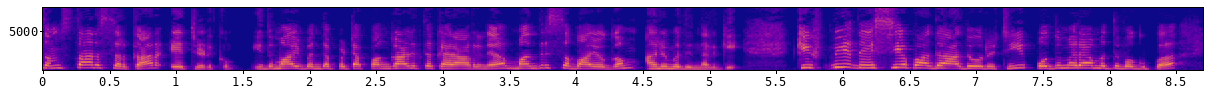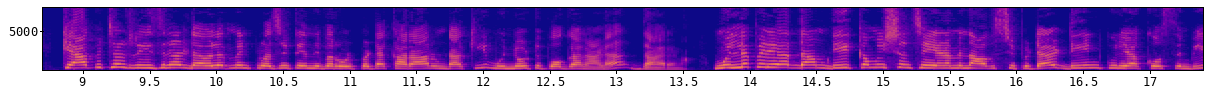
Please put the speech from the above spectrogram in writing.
സംസ്ഥാന സർക്കാർ ഏറ്റെടുക്കും. ഇതുമായി ബന്ധപ്പെട്ട പങ്കാളിത്ത കരാറിന് മന്ത്രിസഭായോഗം അനുമതി നൽകി. കിഫ്ബി ദേശീയപാത അതോറിറ്റി പൊതുമരാമത്ത് വകുപ്പ് ക്യാപിറ്റൽ റീജിയണൽ ഡെവലപ്മെന്റ് പ്രൊജക്ട് എന്നിവർ ഉൾപ്പെട്ട കരാറുണ്ടാക്കി മുന്നോട്ടു പോകാനാണ് ധാരണ. മുല്ലപ്പെരിയാർ ഡാം ഡീകമ്മീഷൻ ചെയ്യണമെന്നാവശ്യപ്പെട്ട് ഡീൻ കുര്യാക്കോസ് എം പി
